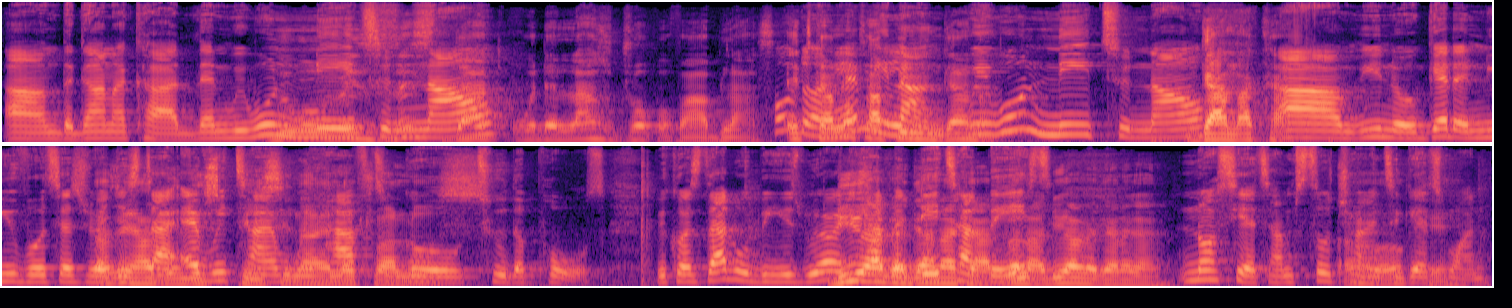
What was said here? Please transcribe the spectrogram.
um, the Ghana card, then we won't we need to now. with the last drop of our blast. Hold it on, let me land. We won't need to now, Ghana card. um, you know, get a new voters register every time we have to go laws? to the polls because that will be used. We already you have a a database. Do you have a Ghana card? Not yet. I'm still trying Oh, to get one.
